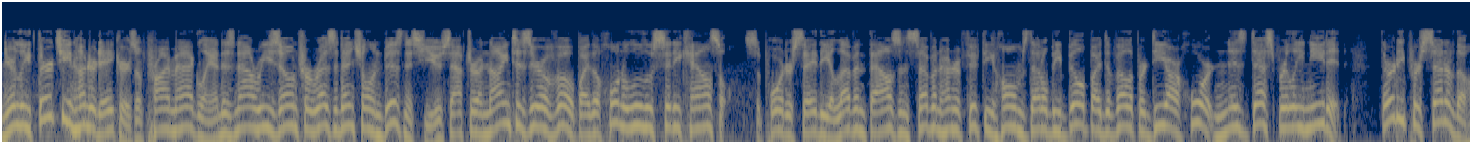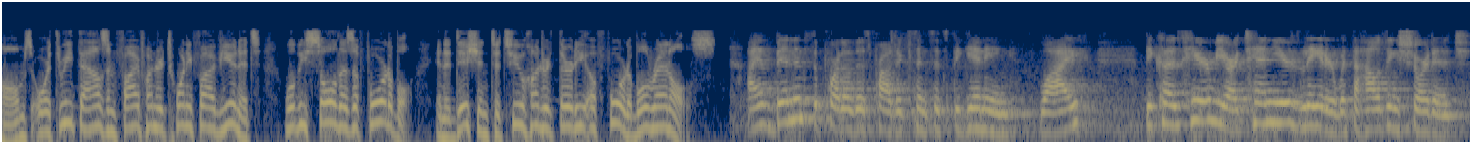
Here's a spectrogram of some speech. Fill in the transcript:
Nearly 1,300 acres of prime ag land is now rezoned for residential and business use after a 9-0 vote by the Honolulu City Council. Supporters say the 11,750 homes that'll be built by developer D.R. Horton is desperately needed. 30% of the homes, or 3,525 units, will be sold as affordable, in addition to 230 affordable rentals. I have been in support of this project since its beginning. Why? Because here we are 10 years later with the housing shortage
